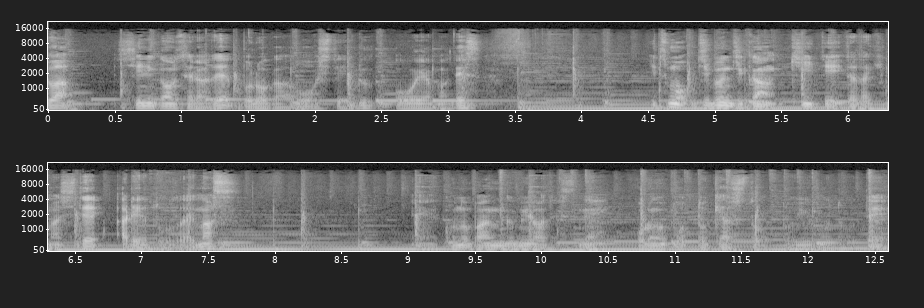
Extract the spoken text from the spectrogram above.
は。心理カウンセラーでブロガーをしている大山です。いつも自分時間聞いていただきましてありがとうございます、えー、この番組はですね心のポッドキャストということで、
